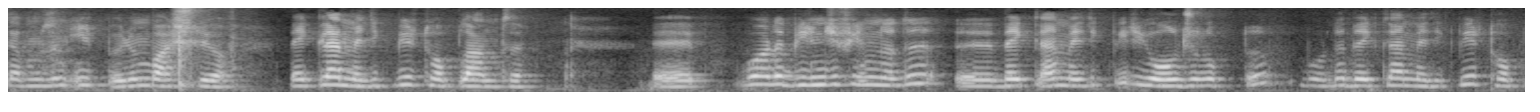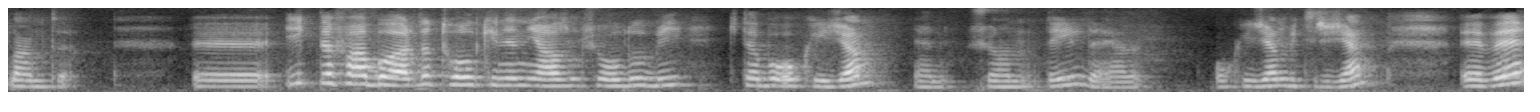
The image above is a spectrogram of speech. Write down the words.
kitabımızın ilk bölüm başlıyor. Beklenmedik bir toplantı. E, bu arada birinci filmin adı e, Beklenmedik bir yolculuktu. Burada beklenmedik bir toplantı. E, ilk defa bu arada Tolkien'in yazmış olduğu bir kitabı okuyacağım. Yani şu an değil de yani okuyacağım, bitireceğim. E, ve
